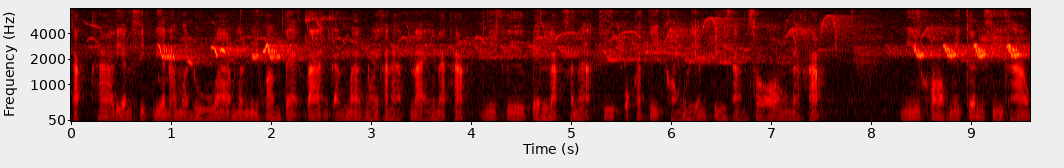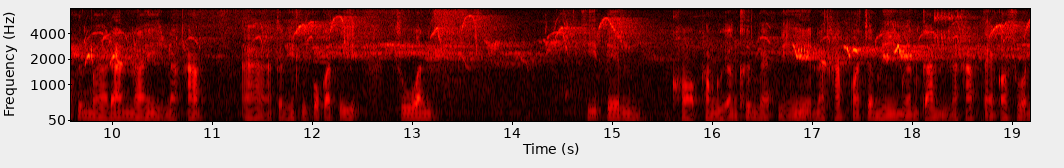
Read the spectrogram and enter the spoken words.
สัก 5 เหรียญ 10 เหรียญเอามาดูว่ามันมีความแตกต่างกันมากน้อยขนาดไหนนะครับ นี่คือเป็นลักษณะที่ปกติของเหรียญปี 32 นะครับ มีขอบนิกเกิลสีขาวขึ้นมาด้านในนะครับ อ่าตัวนี้คือปกติส่วนที่เป็นขอบทองเหลืองขึ้นแบบนี้นะครับ ก็จะมีเหมือนกันนะครับ แต่ก็ส่วน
